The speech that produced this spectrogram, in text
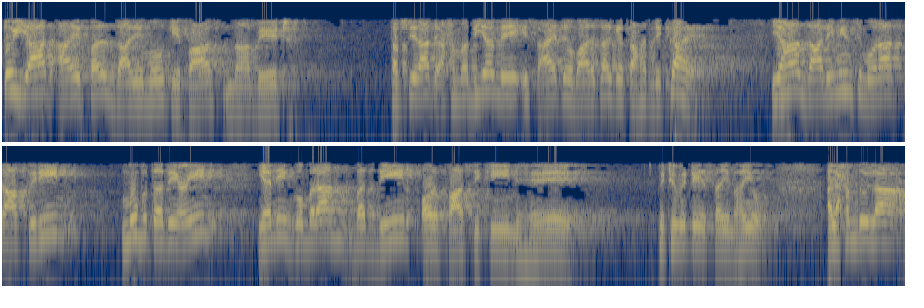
تو یاد آئے پر ظالموں کے پاس نہ بیٹھ۔ تفسیرات احمدیہ میں اس آیت مبارکہ کے تحت لکھا ہے، یہاں ظالمین سے مراد کافرین، مبتدعین یعنی گمراہ بدین اور فاسقین ہے۔ میٹھے میٹھے سائی بھائیوں الحمد للہ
